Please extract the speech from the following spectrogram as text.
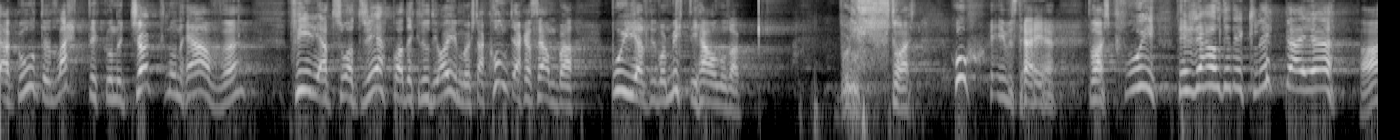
a god lätt kunde jöknon häve Fyrir at så at drepa det ut i øymørst, da kom det akkurat sammen bare, boi alt det var mitt i havn og så, Bruff, du vet, huh, i besteg, du vet, kvui, det er alltid det klikka, ja, ja,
